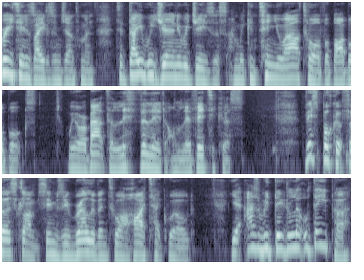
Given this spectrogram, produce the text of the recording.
Greetings, ladies and gentlemen. Today we journey with Jesus and we continue our tour of the Bible books. We are about to lift the lid on Leviticus. This book at first glance seems irrelevant to our high tech world, yet as we dig a little deeper,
